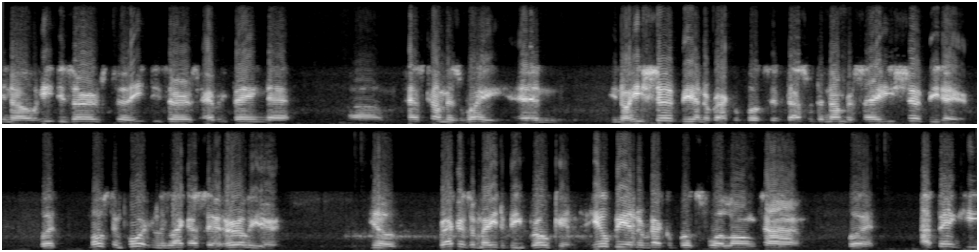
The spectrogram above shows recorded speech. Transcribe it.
you know he deserves to. He deserves everything that um, has come his way, and you know he should be in the record books. If that's what the numbers say, he should be there. Most importantly, like I said earlier, you know records are made to be broken. He'll be in the record books for a long time, but I think he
